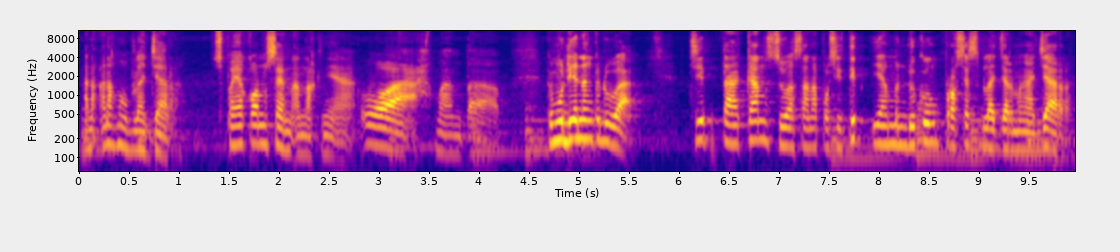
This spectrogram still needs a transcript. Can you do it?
anak-anak mau belajar supaya konsen anaknya. Wah, mantap. Kemudian yang kedua, ciptakan suasana positif yang mendukung proses belajar mengajar.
